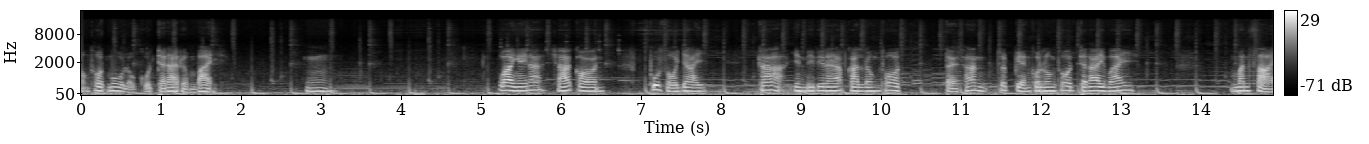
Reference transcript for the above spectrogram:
ลงโทษมู่หลงกุลจะได้หรือไม่อืม ว่าไงนะ ช้าก่อน ผู้โสใหญ่ข้ายินดีที่ได้รับการลงโทษ แต่ท่านจะเปลี่ยนคนลงโทษจะได้ไหม มันสาย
